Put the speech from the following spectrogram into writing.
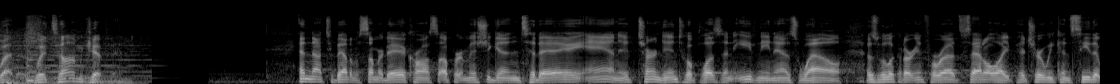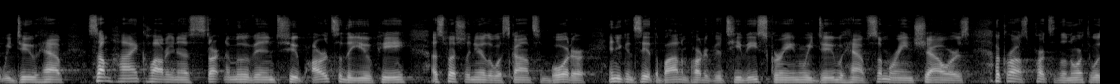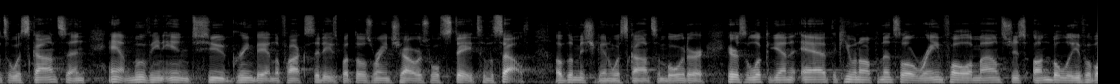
weather with Tom Kippen. And not too bad of a summer day across upper Michigan today, and it turned into a pleasant evening as well. As we look at our infrared satellite picture, we can see that we do have some high cloudiness starting to move into parts of the UP, especially near the Wisconsin border. And you can see at the bottom part of your TV screen, we do have some rain showers across parts of the Northwoods of Wisconsin and moving into Green Bay and the Fox Cities. But those rain showers will stay to the south of the Michigan-Wisconsin border. Here's a look again at the Keweenaw Peninsula. Rainfall amounts just unbelievable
